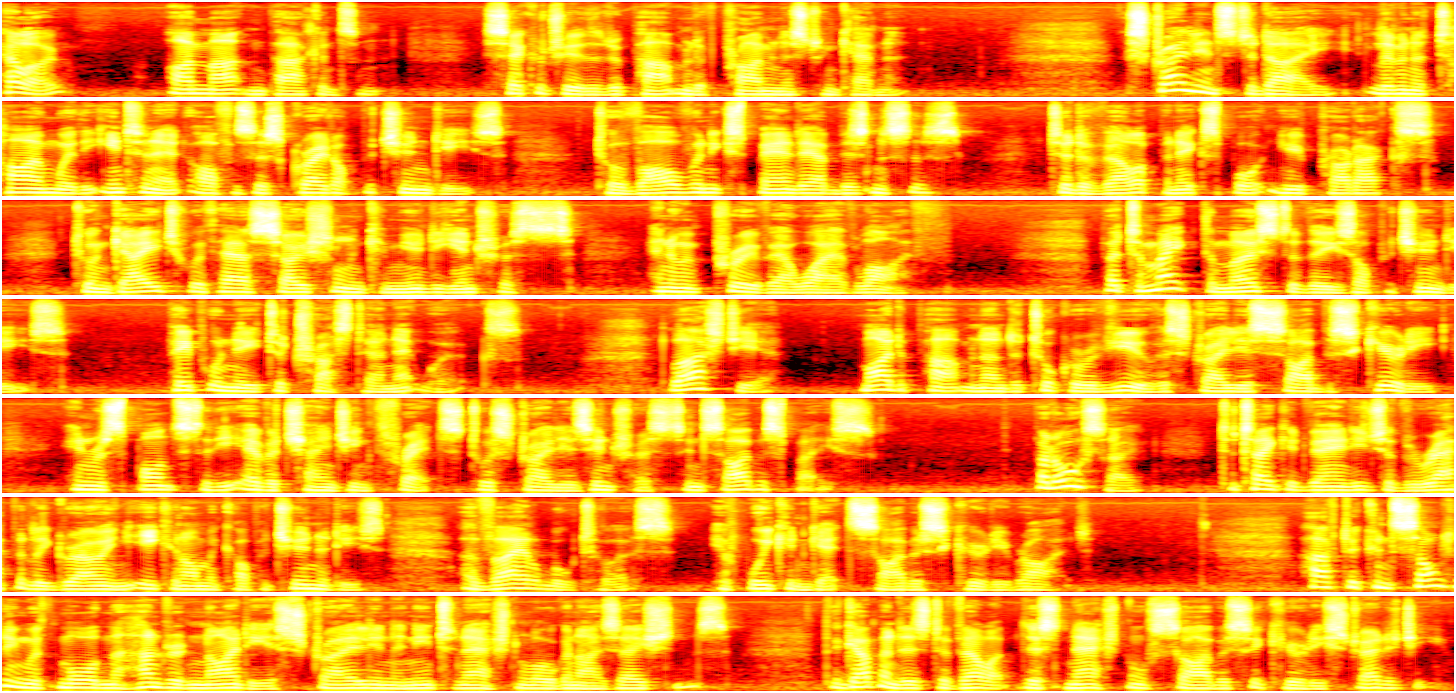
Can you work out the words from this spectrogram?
Hello, I'm Martin Parkinson, Secretary of the Department of Prime Minister and Cabinet. Australians today live in a time where the internet offers us great opportunities to evolve and expand our businesses, to develop and export new products, to engage with our social and community interests, and to improve our way of life. But to make the most of these opportunities, people need to trust our networks. Last year, my department undertook a review of Australia's cybersecurity in response to the ever-changing threats to Australia's interests in cyberspace, but also to take advantage of the rapidly growing economic opportunities available to us if we can get cybersecurity right. After consulting with more than 190 Australian and international organisations, the government has developed this national cybersecurity strategy.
